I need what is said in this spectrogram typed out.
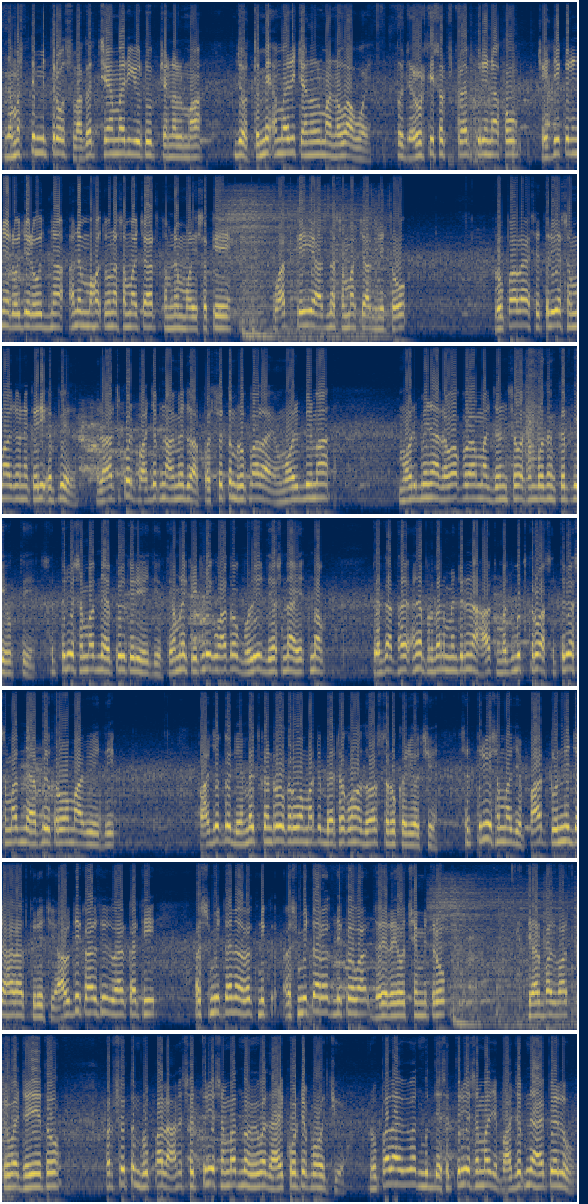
નમસ્તે મિત્રો, સ્વાગત છે અમારી યુટ્યુબ ચેનલમાં. જો તમે અમારી ચેનલમાં નવા હોય, તો જરૂરથી સબસ્ક્રાઇબ કરી નાખો. જેથી કરીને રોજે રોજના અને મહત્ત્વના સમાચાર તમને મળી શકે. વાત કરીએ આજના સમાચારની તો, રૂપાલાએ ક્ષત્રિય સમાજોને કરી અપીલ. રાજકોટ ભાજપના ઉમેદવાર પરસોત્તમ રૂપાલાએ મોરબીમાં, મોરબીના રવાપુરામાં જનસેવા સંબોધન કરતી વખતે ક્ષત્રિય સમાજને અપીલ કરી હતી. તેમણે કેટલીક વાતો ભૂલી દેશના હિતમાં ભેગા થઈ અને પ્રધાનમંત્રીના હાથ મજબૂત કરવા ક્ષત્રિય સમાજને અપીલ કરવામાં આવી હતી. ભાજપે ડેમેજ કંટ્રોલ કરવા માટે બેઠકોનો દોર શરૂ કર્યો છે. ક્ષત્રિય સમાજે પાર્ટ ટુની જાહેરાત કરી છે. આવતીકાલથી દ્વારકાથી અસ્મિતાના રથ અસ્મિતા રથ નીકળવા જઈ રહ્યો છે મિત્રો. ત્યારબાદ વાત કરવા જઈએ તો પરસોત્તમ રૂપાલા અને ક્ષત્રિય સમાજનો વિવાદ હાઈકોર્ટે પહોંચ્યો. રૂપાલા વિવાદ મુદ્દે ક્ષત્રિય સમાજે ભાજપને આપેલું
